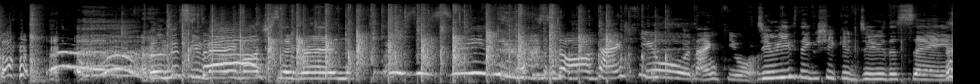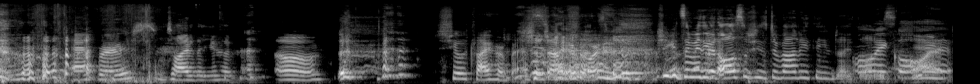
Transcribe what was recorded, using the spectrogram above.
god. we'll miss you very much, Simran. Stop. Thank you. Thank you. Do you think she could do the same effort time that you have? Oh. She'll try her best. She'll try her best. she can sit with you, and also she's Diwali themed. I thought. Oh my god,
